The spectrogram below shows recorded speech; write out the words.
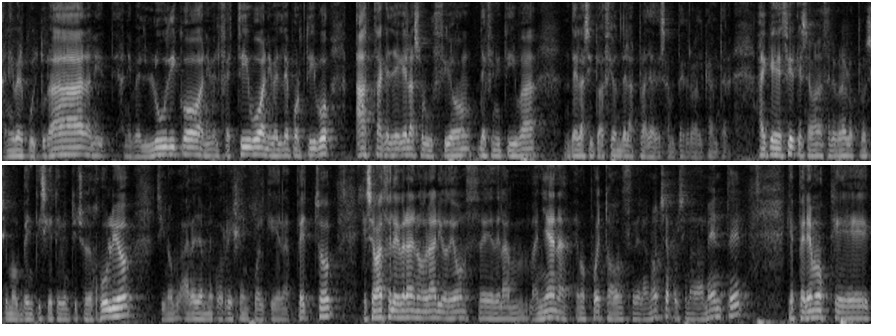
a nivel cultural, a, nivel lúdico, a nivel festivo, a nivel deportivo, hasta que llegue la solución definitiva de la situación de las playas de San Pedro de Alcántara. Hay que decir que se van a celebrar los próximos 27 y 28 de julio, si no, ahora ya me corrigen cualquier aspecto, que se va a celebrar en horario de 11 de la mañana, hemos puesto a 11 de la noche aproximadamente, que esperemos que,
